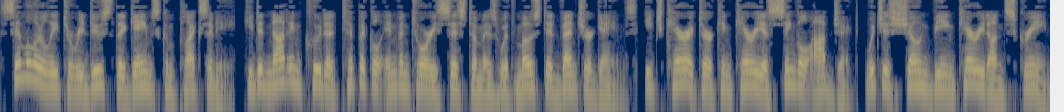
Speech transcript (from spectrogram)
Similarly to reduce the game's complexity, he did not include a typical inventory system as with most adventure games, each character can carry a single object, which is shown being carried on screen,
